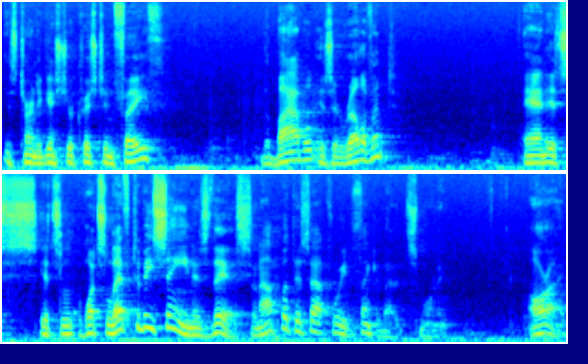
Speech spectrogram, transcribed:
It's turned against your Christian faith. The Bible is irrelevant. And it's, it's what's left to be seen is this, and I'll put this out for you to think about it this morning. All right.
